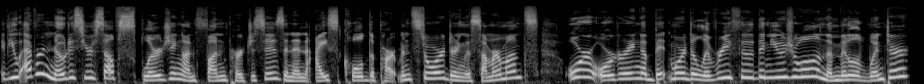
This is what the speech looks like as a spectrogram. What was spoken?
If you ever notice yourself splurging on fun purchases in an ice cold department store during the summer months, or ordering a bit more delivery food than usual in the middle of winter,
